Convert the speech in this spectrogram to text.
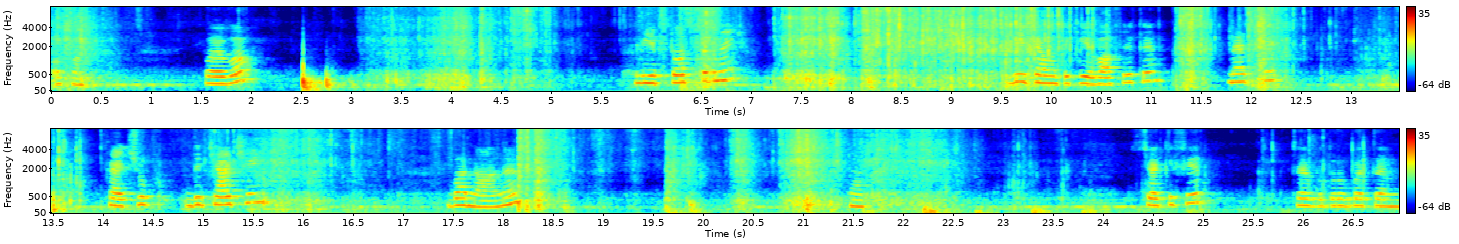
Опа. Пиво. Хліб тостерний. Дітям такі вафлики. Несквік. Кетчуп дитячий. Банани. Так. Ще кефір. Це я буду робити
